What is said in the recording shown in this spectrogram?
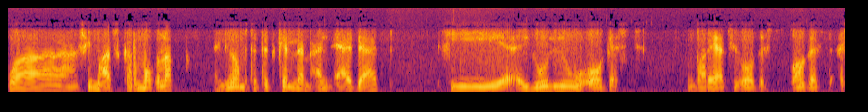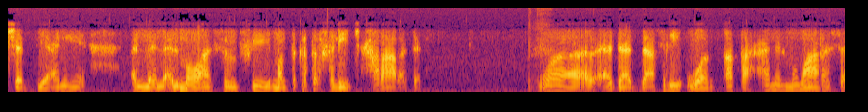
وفي معسكر مغلق. اليوم تتكلم عن إعداد في يوليو وأوغست مباريات في أوغست. أوغست أشد يعني المواسم في منطقة الخليج حرارة. وإعداد داخلي وانقطع عن الممارسة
